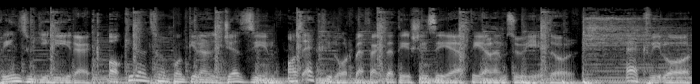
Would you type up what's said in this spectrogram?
Pénzügyi hírek a 90.9 Jazzin az Equilor befektetési ZRT elemzőjétől. Equilor,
